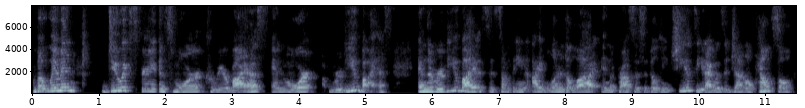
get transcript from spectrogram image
But women do experience more career bias and more review bias. And the review bias is something I've learned a lot in the process of building Chia Seed. I was a general counsel,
